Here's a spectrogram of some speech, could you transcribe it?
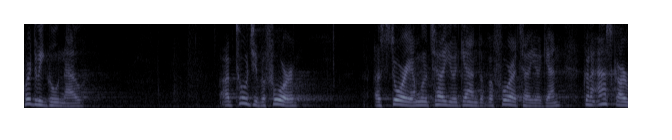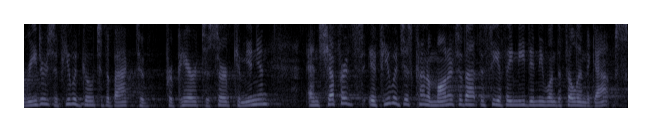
Where do we go now? I've told you before a story I'm going to tell you again, but before I tell you again, I'm going to ask our readers if you would go to the back to prepare to serve communion. And shepherds, if you would just kind of monitor that to see if they need anyone to fill in the gaps.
